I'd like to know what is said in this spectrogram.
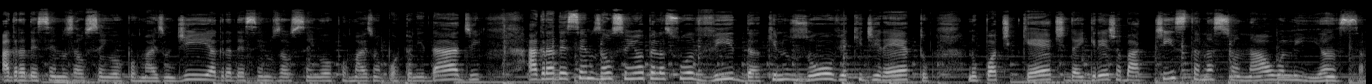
Agradecemos ao Senhor por mais um dia, agradecemos ao Senhor por mais uma oportunidade, agradecemos ao Senhor pela sua vida que nos ouve aqui direto no podcast da Igreja Batista Nacional Aliança.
